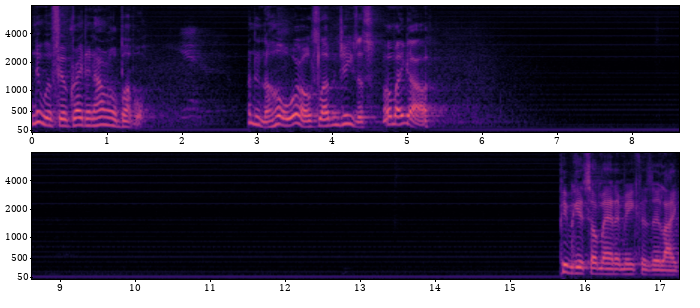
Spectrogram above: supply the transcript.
then we'll feel great in our own bubble. Yeah. And then the whole world's loving Jesus. Oh my God. People get so mad at me because they're like,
